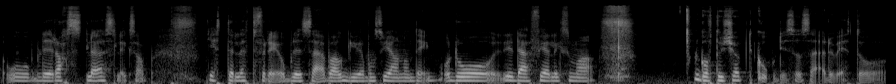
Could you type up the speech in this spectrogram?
och bli rastlös liksom. Jättelätt för det och bli såhär bara, gud jag måste göra någonting. Och då, det är därför jag liksom har gått och köpt godis och så här, du vet. Och,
